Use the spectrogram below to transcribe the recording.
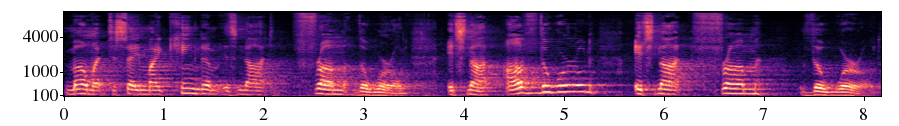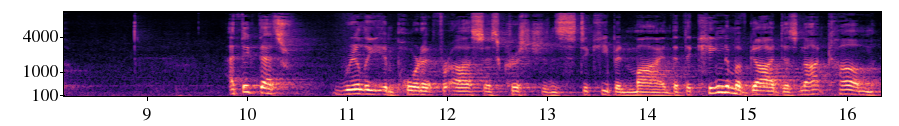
moment to say, My kingdom is not from the world. It's not of the world, it's not from the world. I think that's really important for us as Christians to keep in mind that the kingdom of God does not come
